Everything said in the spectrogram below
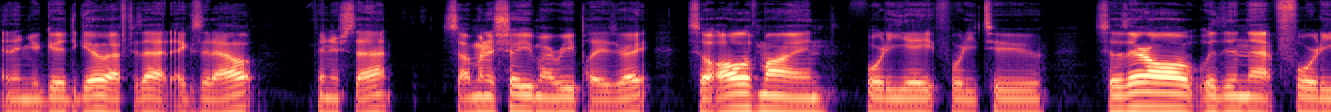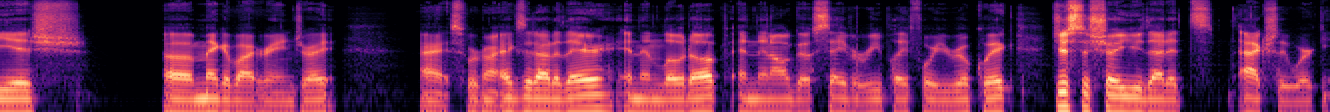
and then you're good to go after that. Exit out, finish that. So I'm going to show you my replays, right? So all of mine, 48, 42. So they're all within that 40-ish uh, megabyte range, right? All right, so we're going to exit out of there and then load up, and then I'll go save a replay for you real quick just to show you that it's actually working.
